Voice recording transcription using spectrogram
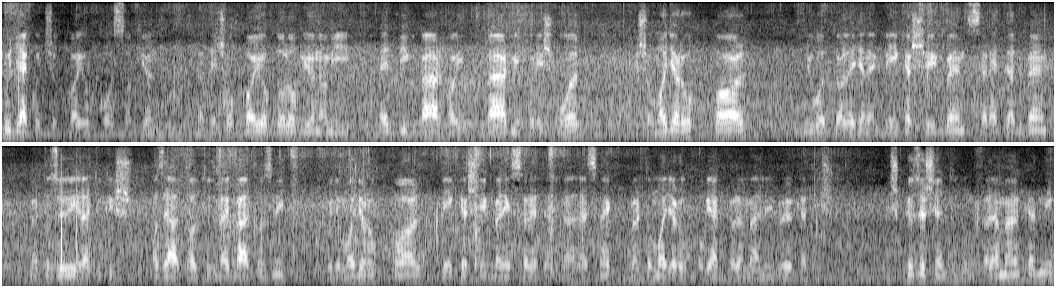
tudják, hogy sokkal jobb korszak jön. Tehát egy sokkal jobb dolog jön, ami eddig bárha, bármikor is volt, és a magyarokkal nyugodtan legyenek békességben, szeretetben, mert az ő életük is azáltal tud megváltozni, hogy a magyarokkal békességben és szeretetben lesznek, mert a magyarok fogják felemelni őket is. És közösen tudunk felemelkedni,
